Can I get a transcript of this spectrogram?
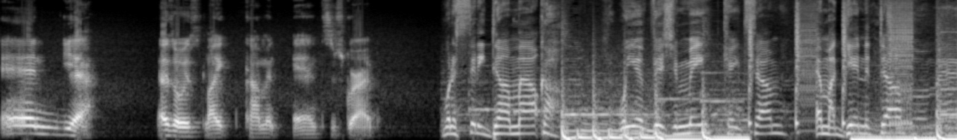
And yeah, as always, like, comment, and subscribe. When the city dumb out, go. When you envision me, can't tell me. Am I getting it done?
